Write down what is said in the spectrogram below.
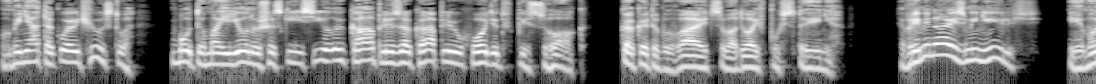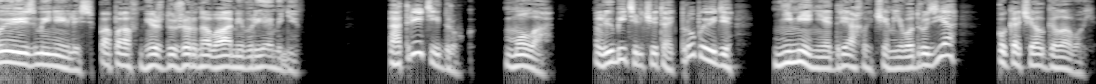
«У меня такое чувство, будто мои юношеские силы капли за каплей уходят в песок, как это бывает с водой в пустыне. Времена изменились, и мы изменились, попав между жерновами времени». А третий друг, Мула, любитель читать проповеди, не менее дряхлый, чем его друзья, покачал головой.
